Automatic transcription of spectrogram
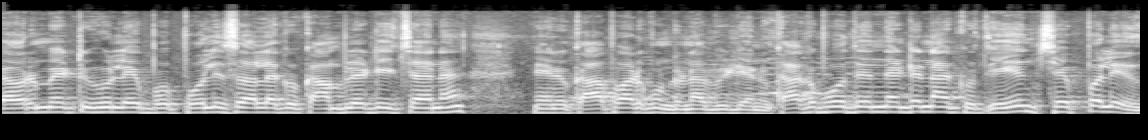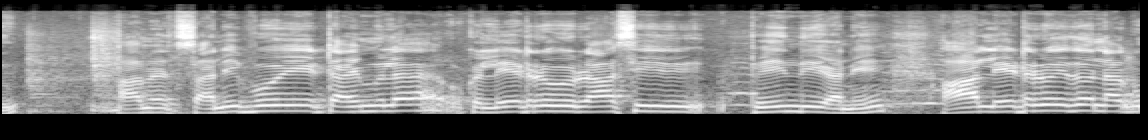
గవర్నమెంట్కు లేకపోతే పోలీస్ వాళ్ళకు కంప్లైంట్ ఇచ్చానా నేను కాపాడుకుంటున్నా బిడ్డను కాకపోతే ఏంటంటే నాకు ఏం చెప్పలేదు. ఆమె చనిపోయే టైంలో ఒక లెటర్ రాసి పోయింది కానీ ఆ లెటర్ ఏదో నాకు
